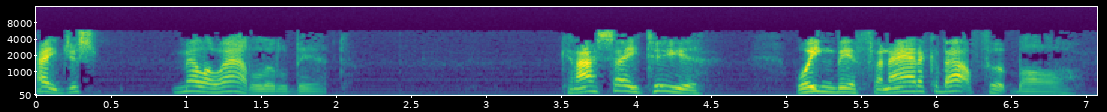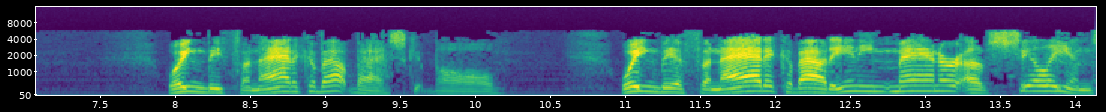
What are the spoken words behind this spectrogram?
Hey, just mellow out a little bit. Can I say to you, we can be a fanatic about football. We can be fanatic about basketball. We can be a fanatic about any manner of silly and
